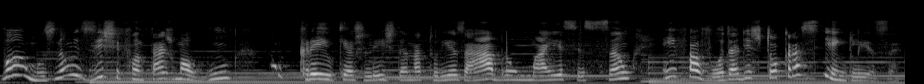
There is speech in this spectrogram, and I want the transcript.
Vamos, não existe fantasma algum. Não creio que as leis da natureza abram uma exceção em favor da aristocracia inglesa.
